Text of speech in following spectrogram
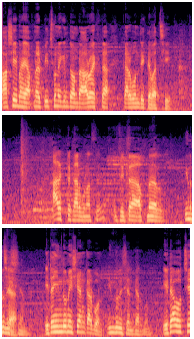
পাশেই ভাই আপনার পিছনে কিন্তু আমরা আরও একটা কার্বন দেখতে পাচ্ছি। আরেকটা কার্বন আছে যেটা আপনার ইন্দোনেশিয়ান এটা ইন্দোনেশিয়ান কার্বন ইন্দোনেশিয়ান কার্বন এটা হচ্ছে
